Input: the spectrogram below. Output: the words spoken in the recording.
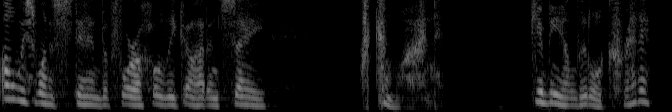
I always want to stand before a holy God and say, oh, Come on, give me a little credit.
